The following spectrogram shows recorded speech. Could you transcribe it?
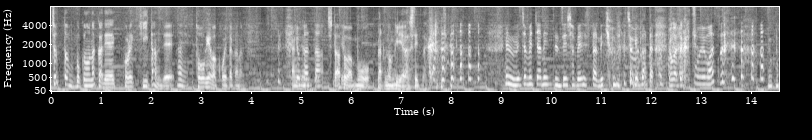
ちょっと僕の中でこれ聞いたんではい。峠は越えたかな。感 よかった。ちょっとあとはもうなんかのんびりやらせていただく。でもめちゃめちゃね全然喋れてたんで今日大丈夫よかった。よかったよかった。思います。よかっ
